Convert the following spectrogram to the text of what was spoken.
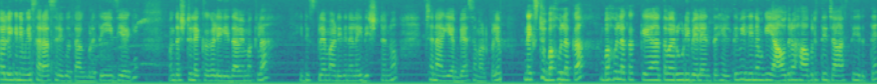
ಸೊ ಅಲ್ಲಿಗೆ ನಿಮಗೆ ಸರಾಸರಿ ಗೊತ್ತಾಗ್ಬಿಡುತ್ತೆ. ಈಸಿಯಾಗಿ ಒಂದಷ್ಟು ಲೆಕ್ಕಗಳು ಇಲ್ಲಿದ್ದಾವೆ ಮಕ್ಕಳ. ಈ ಡಿಸ್ಪ್ಲೇ ಮಾಡಿದ್ದೀನಲ್ಲ ಇದಿಷ್ಟನ್ನು ಚೆನ್ನಾಗಿ ಅಭ್ಯಾಸ ಮಾಡ್ಕೊಳ್ಳಿ. ನೆಕ್ಸ್ಟ್ ಬಹುಲಕ. ಬಹುಲಕಕ್ಕೆ ಅಥವಾ ರೂಢಿ ಬೆಲೆ ಅಂತ ಹೇಳ್ತೀವಿ. ಇಲ್ಲಿ ನಮಗೆ ಯಾವುದರ ಆವೃತ್ತಿ ಜಾಸ್ತಿ ಇರುತ್ತೆ,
